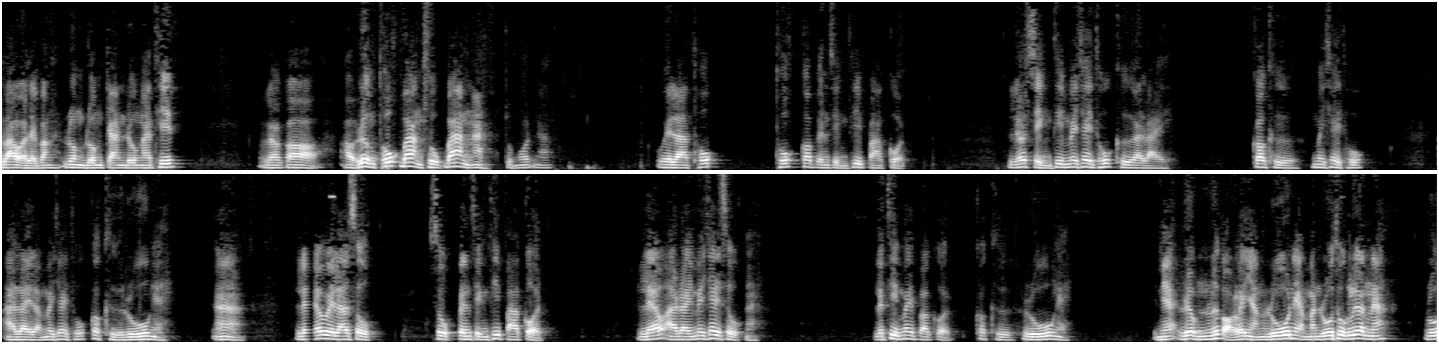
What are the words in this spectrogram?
เล่าอะไรบ้างเรื่องดวงจันทร์ดวงอาทิตย์ แล้วก็เอาเรื่องทุกข์บ้างสุขบ้างอะสมมตินะ เวลาทุกข์ทุกข์ก็เป็นสิ่งที่ปรากฏ แล้วสิ่งที่ไม่ใช่ทุกข์คืออะไร ก็คือไม่ใช่ทุกข์อะไรล่ะไม่ใช่ทุกข์ก็คือรู้ไงอ่าแล้วเวลาสุข สุขเป็นสิ่งที่ปรากฏ แล้วอะไรไม่ใช่สุขอะ และที่ไม่ปรากฏก็คือรู้ไงเนี่ยเริ่มนึกออกแล้วอย่างรู้เนี่ยมันรู้ทุกเรื่องนะ รู้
